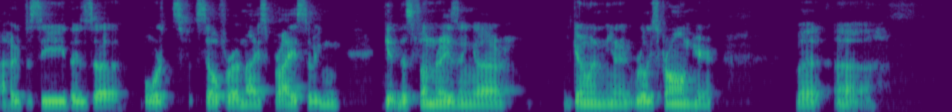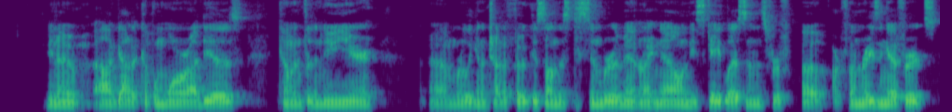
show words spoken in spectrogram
I hope to see those uh, boards sell for a nice price so we can get this fundraising uh, going, you know, really strong here. But uh, you know, I got a couple more ideas coming for the new year. I'm really going to try to focus on this December event right now and these skate lessons for uh, our fundraising efforts.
